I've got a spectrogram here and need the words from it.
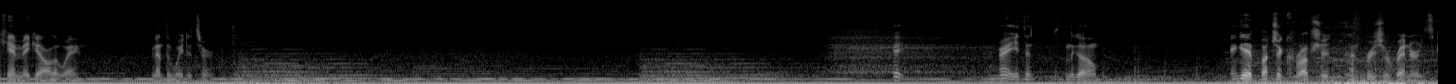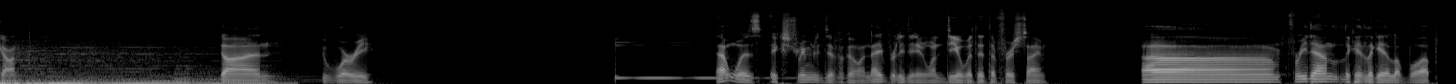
Can't make it all the way. Not the way to turn. Okay. Alright, Ethan. Just gonna go home. I'm gonna get a bunch of corruption, and I'm pretty sure Renner is gone. Gone to worry. That was extremely difficult, and I really didn't want to deal with it the first time. Um, free down, look at look at level up.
